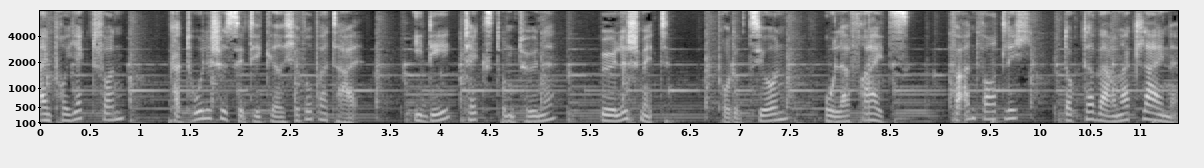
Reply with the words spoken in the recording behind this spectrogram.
Ein Projekt von Katholische Citykirche Wuppertal. Idee, Text und Töne Öle Schmidt. Produktion Olaf Reitz. Verantwortlich Dr. Werner Kleine.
